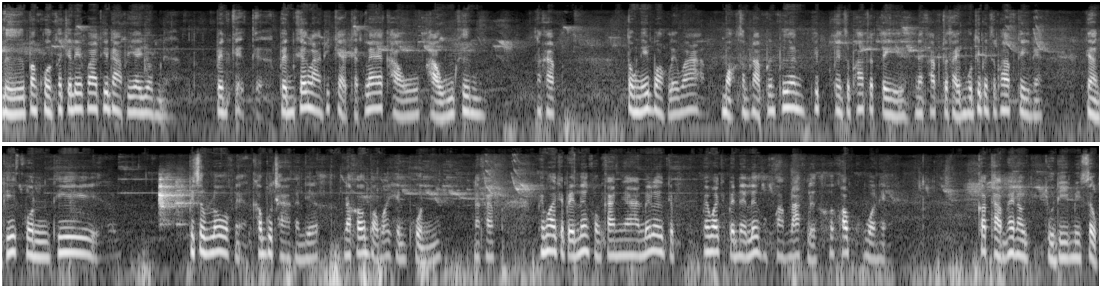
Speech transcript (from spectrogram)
หรือบางคนก็จะเรียกว่าทิดาพยายมเนี่ยเป็นแกะเป็นเครื่องรางที่แกะจากแร่เขาเขาคึมนนะครับ ตรงนี้บอกเลยว่าเหมาะสำหรับเพื่อนๆที่เป็นสภาพสตรีนะครับจะใส่มูที่เป็นสภาพสตรีเนี่ยอย่างที่คนที่พิษณุโลกเนี่ยเขาบูชากันเยอะ แล้วเขาบอกว่าเห็นผลนะครับ ไม่ว่าจะเป็นเรื่องของการงานไม่เรื่องจะไม่ว่าจะเป็นในเรื่องของความรักหรือครอบครัวเนี่ยก็ทำให้เราอยู่ดีมีสุข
